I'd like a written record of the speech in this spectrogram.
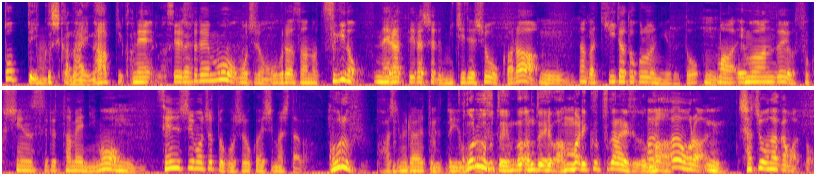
とっていくしかないなっていう感じがあねりますよね。でそれももちろん小倉さんの次の狙っていらっしゃる道でしょうから、うん。なんか聞いたところによると、うん。まあ、M&A を促進するためにも、うん。先週もちょっとご紹介しましたがゴルフを始められてるというゴルフと M&A はあんまりくっつかないですけど、あまあ、あほら、うん。社長仲間と、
